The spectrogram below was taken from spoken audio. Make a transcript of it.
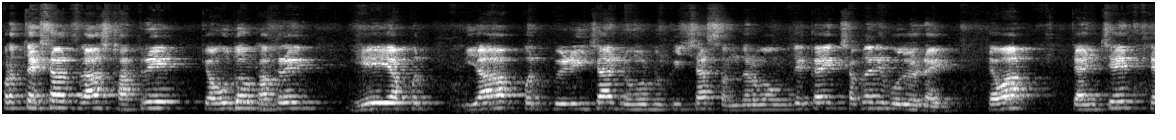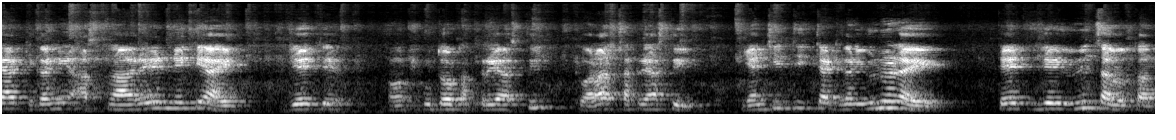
प्रत्यक्षात राज ठाकरे किंवा उद्धव ठाकरे हे या पद या पतपिढीच्या निवडणुकीच्या संदर्भामध्ये काही शब्दाने बोलले नाहीत. तेव्हा त्यांचे त्या ठिकाणी असणारे नेते आहेत जे ते उद्धव ठाकरे असतील किंवा राज ठाकरे असतील यांची जी त्या ठिकाणी युनियन आहे ते जे युनियन चालवतात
